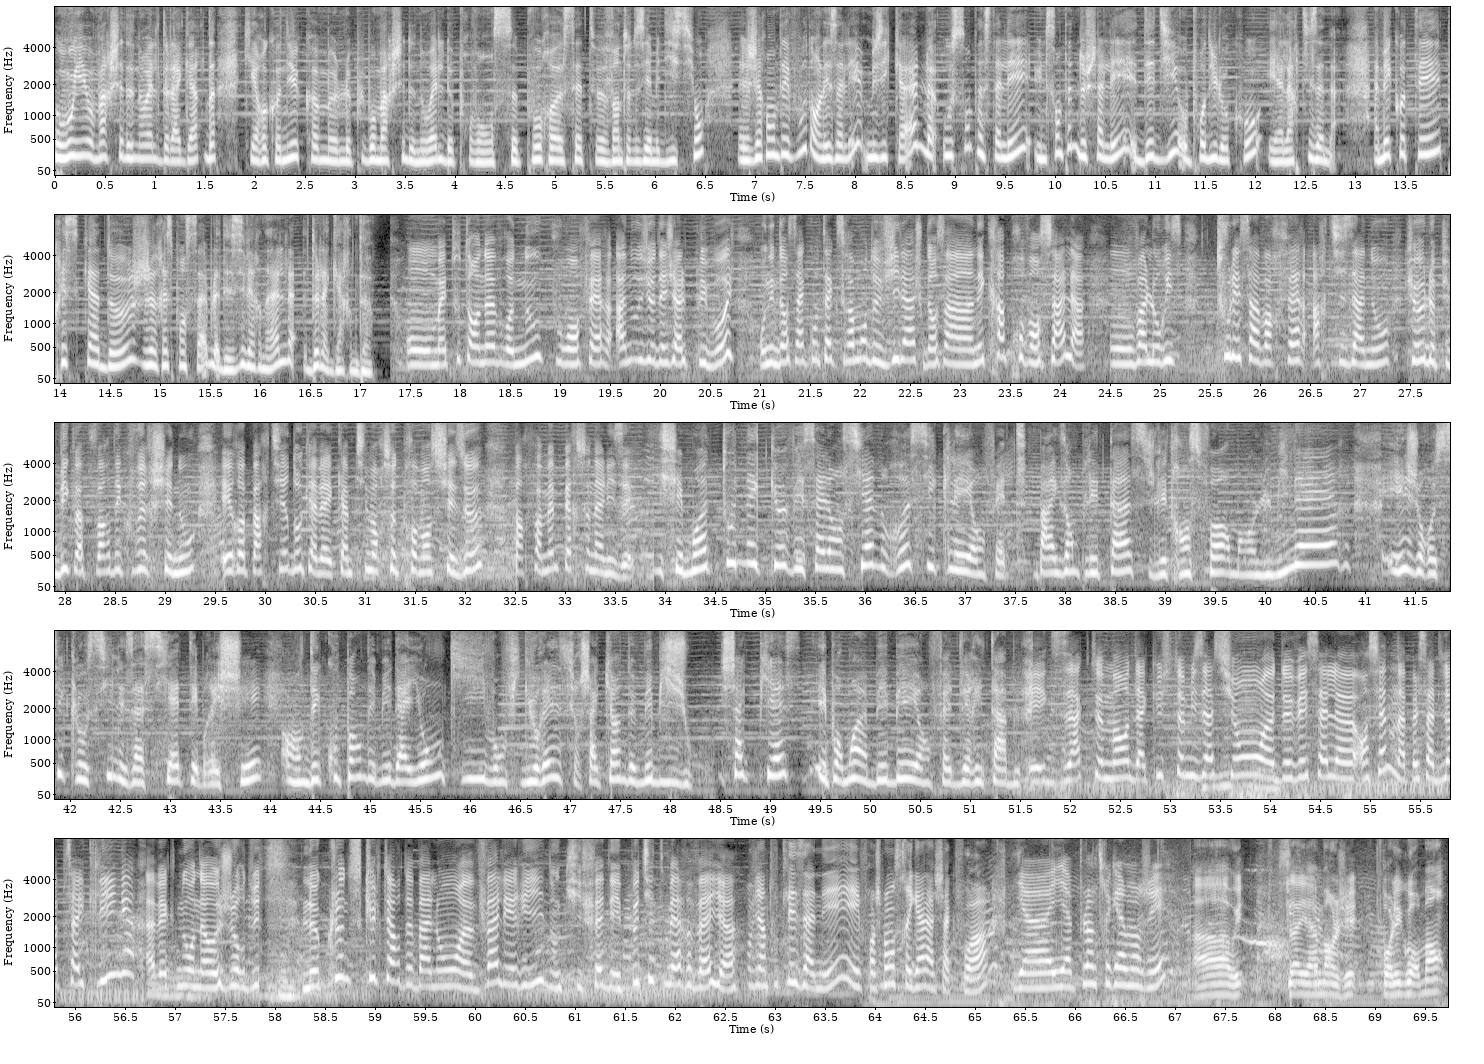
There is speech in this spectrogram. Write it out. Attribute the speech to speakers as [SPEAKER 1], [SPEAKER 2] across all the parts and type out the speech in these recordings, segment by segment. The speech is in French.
[SPEAKER 1] Oui, au marché de Noël de la Garde, qui est reconnu comme le plus beau marché de Noël de Provence. Pour euh, cette 22e édition, j'ai rendez-vous dans les allées musicales où sont installés une centaine de chalets dédiés aux produits locaux et à l'artisanat. À mes côtés, Prisca Doge, responsable des hivernales de la Garde.
[SPEAKER 2] On met tout en œuvre, nous, pour en faire à nos yeux déjà le plus beau. On est dans un contexte vraiment de village, dans un écrin provençal. On valorise tous les savoir-faire artisanaux que le public va pouvoir découvrir chez nous et repartir donc avec un petit morceau de Provence chez eux, parfois même personnalisé.
[SPEAKER 3] Chez moi, tout n'est que vaisselle ancienne recyclée en fait. Par exemple, les tasses, je les transforme en luminaires et je recycle aussi les assiettes ébréchées en découpant des médaillons qui vont figurer sur chacun de mes bijoux chaque pièce est pour moi un bébé en fait véritable.
[SPEAKER 2] Exactement, de la customisation euh, de vaisselle euh, ancienne, on appelle ça de l'upcycling. Avec nous, on a aujourd'hui le clown sculpteur de ballon euh, Valérie, donc qui fait des petites merveilles.
[SPEAKER 4] On vient toutes les années et franchement, on se régale à chaque fois.
[SPEAKER 5] Il y a, il y a plein de trucs à manger.
[SPEAKER 6] Ah oui, ça y a à manger pour les gourmands.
